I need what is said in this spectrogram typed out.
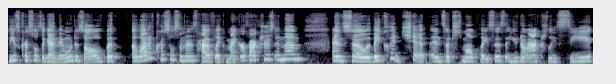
these crystals, again, they won't dissolve, but a lot of crystals sometimes have like microfractures in them. And so they could chip in such small places that you don't actually see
